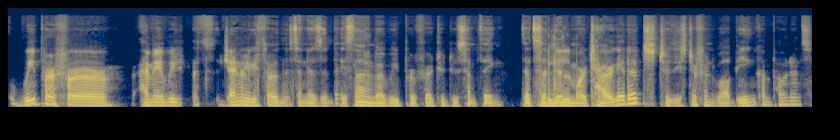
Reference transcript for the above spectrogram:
we prefer, I mean, we generally throw this in as a baseline, but we prefer to do something that's a little more targeted to these different well being components.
